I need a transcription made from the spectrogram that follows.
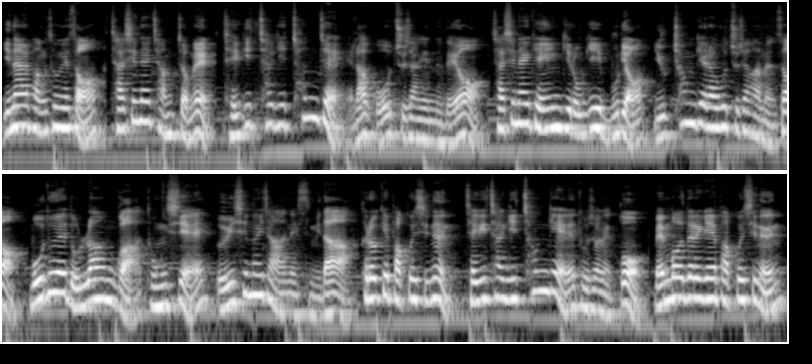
이날 방송에서 자신의 장점을 제기차기 천재라고 주장했는데요. 자신의 개인 기록이 무려 6,000개라고 주장하면서 모두의 놀라움과 동시에 의심을 자아냈습니다. 그렇게 박군 씨는 제기차기 1000개에 도전했고 멤버들에게 박군 씨는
